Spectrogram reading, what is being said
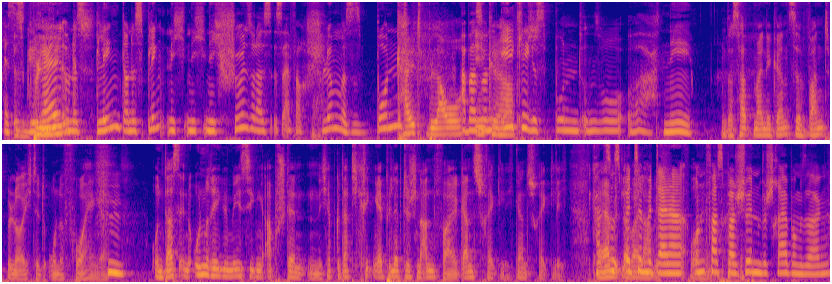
Es, ist grell blinkt und es blinkt und es blinkt nicht, nicht, nicht schön, sondern es ist einfach schlimm. Es ist bunt, kaltblau, aber so ein ekelhaft. ekliges Bunt und so. Oh, nee. Und das hat meine ganze Wand beleuchtet ohne Vorhänge. Hm. Und das in unregelmäßigen Abständen. Ich habe gedacht, ich kriege einen epileptischen Anfall. Ganz schrecklich, ganz schrecklich. Kannst Naja, du es bitte mit deiner Vorhänge. unfassbar schönen Beschreibung sagen?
